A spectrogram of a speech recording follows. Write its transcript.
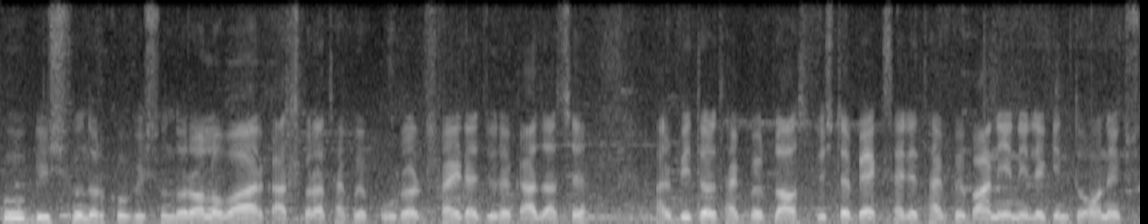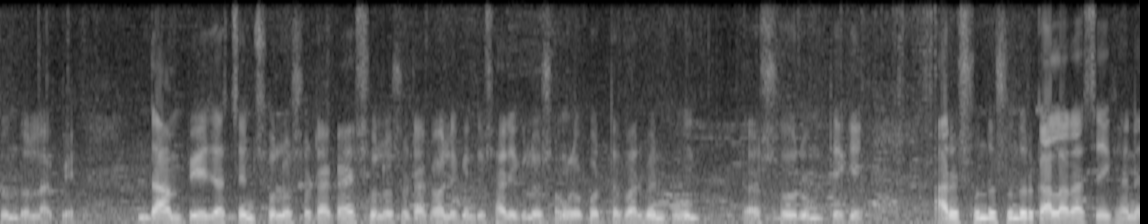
খুবই সুন্দর খুবই সুন্দর ওভার কাজ করা থাকবে। পুরো সাইডে জুড়ে কাজ আছে। আর ভিতরে থাকবে ব্লাউজ পিসটা ব্যাক সাইডে থাকবে। বানিয়ে নিলে কিন্তু অনেক সুন্দর লাগবে। দাম পেয়ে যাচ্ছেন ষোলোশো টাকায়। ষোলোশো টাকা হলে কিন্তু শাড়িগুলো সংগ্রহ করতে পারবেন ঘুমটা শোরুম থেকে। আরও সুন্দর সুন্দর কালার আছে এখানে,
